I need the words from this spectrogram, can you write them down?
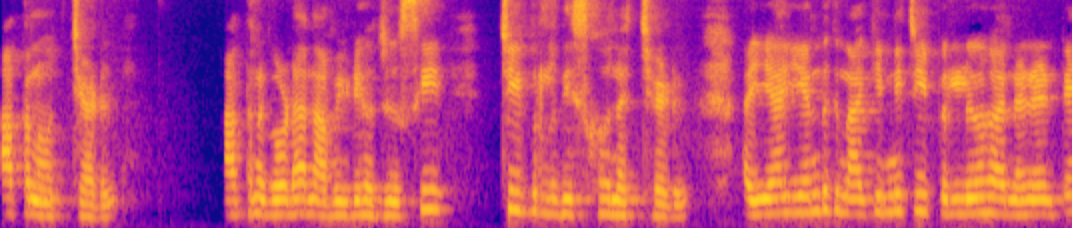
అతను వచ్చాడు. అతను కూడా నా వీడియో చూసి చీపుర్లు తీసుకొని వచ్చాడు. అయ్యా ఎందుకు నాకు ఇన్ని చీపుర్లు? అని అంటే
